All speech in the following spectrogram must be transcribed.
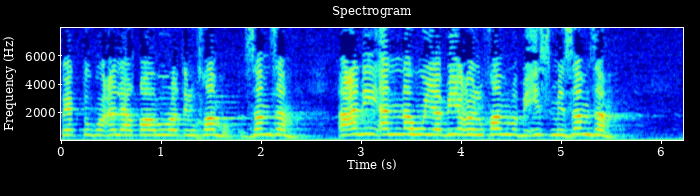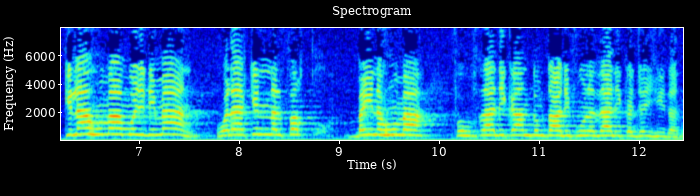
فيكتب على قارورة الخمر. زمزم. أعني أنه يبيع الخمر باسم زمزم. كلاهما مجرمان ولكن الفرق بينهما فهو ذلك أنتم تعرفون ذلك جيدا.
